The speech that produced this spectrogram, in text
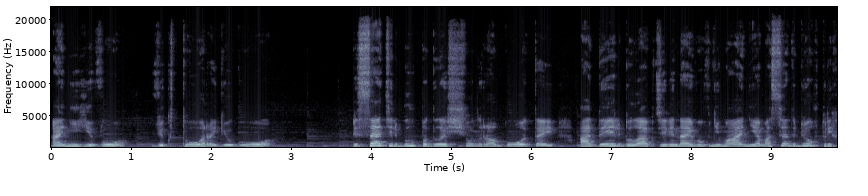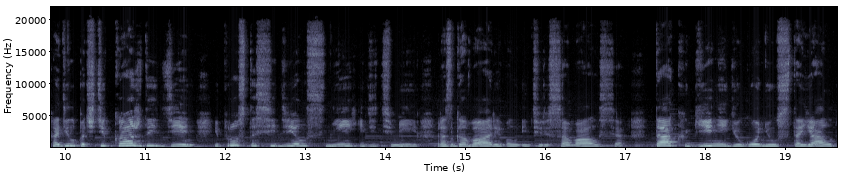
а не его, Виктора Гюго, Писатель был поглощен работой, Адель была обделена его вниманием, а Сент-Бёв приходил почти каждый день и просто сидел с ней и детьми, разговаривал, интересовался. Так гений Гюго не устоял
